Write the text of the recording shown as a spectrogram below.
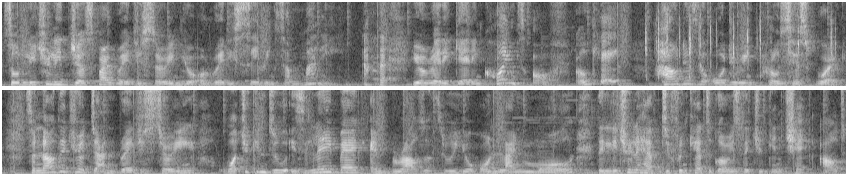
So literally just by registering, you're already saving some money. you're already getting coins off, okay? How does the ordering process work? So now that you're done registering, what you can do is lay back and browse through your online mall. They literally have different categories that you can check out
